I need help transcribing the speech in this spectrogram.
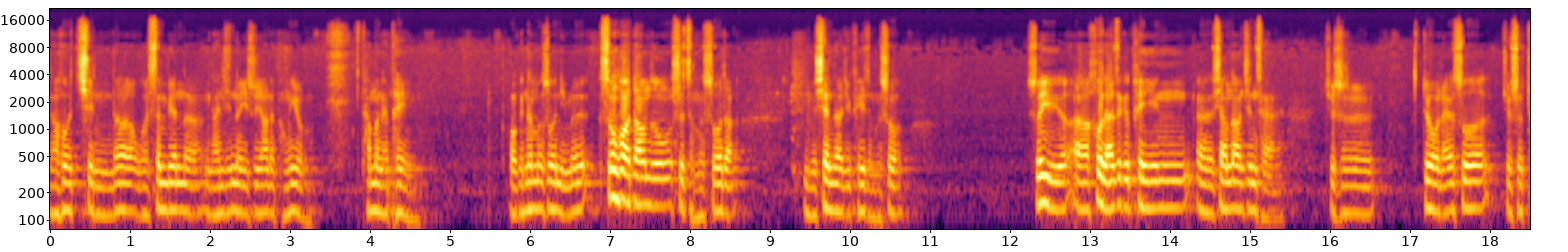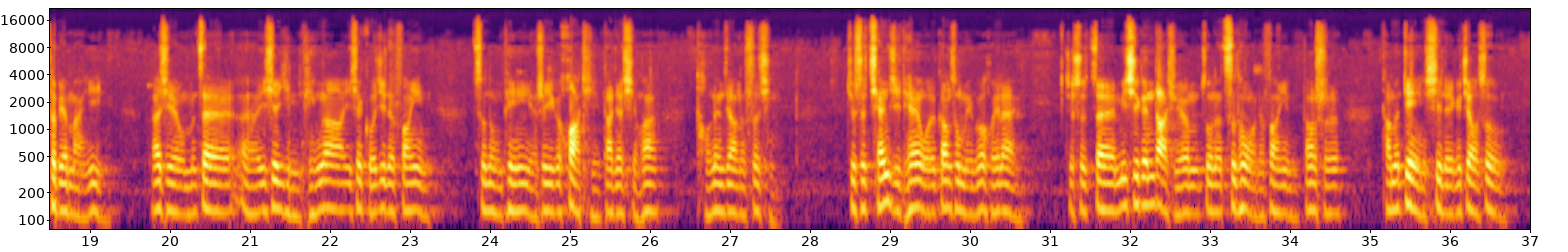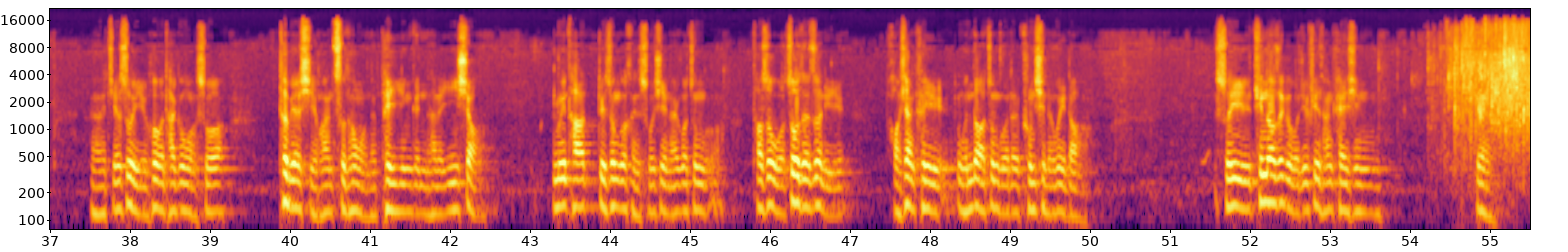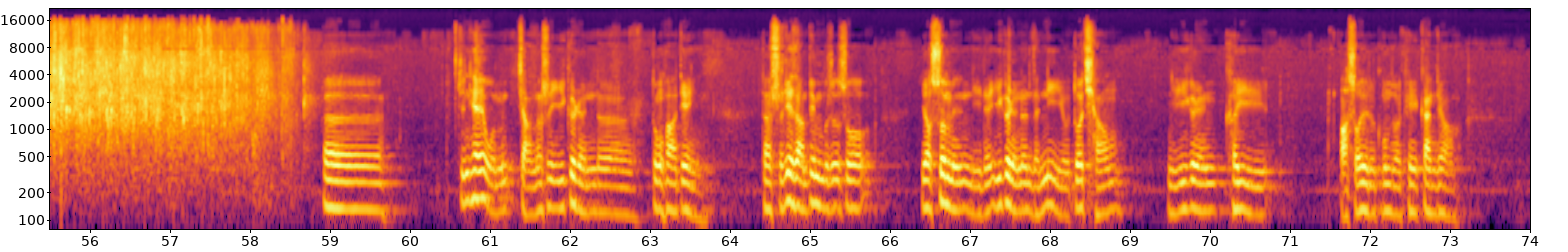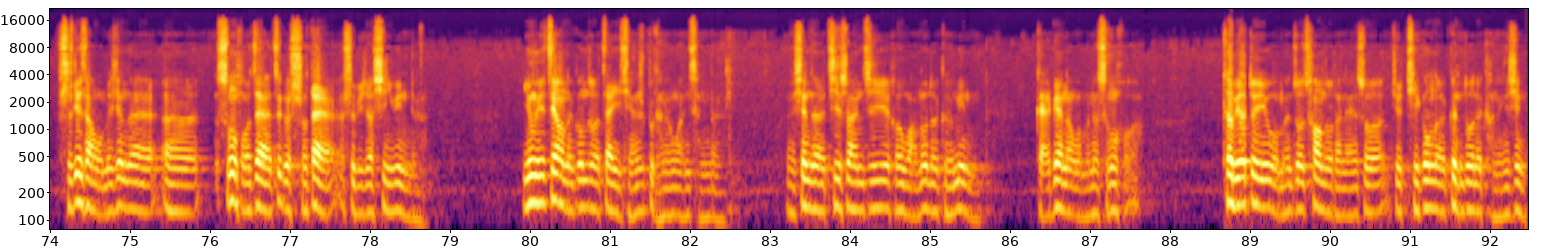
然后请的我身边的南京的艺术家的朋友，他们来配音。我跟他们说：你们生活当中是怎么说的，你们现在就可以怎么说。所以呃后来这个配音呃相当精彩，就是对我来说就是特别满意，而且我们在呃一些影评啊一些国际的放映。自动配音也是一个话题，大家喜欢讨论这样的事情。就是前几天我刚从美国回来，就是在密西根大学我们做了刺痛我的放映。当时他们电影系的一个教授，呃，结束以后他跟我说，特别喜欢刺痛我的配音跟他的音效，因为他对中国很熟悉，来过中国。他说我坐在这里，好像可以闻到中国的空气的味道。所以听到这个我就非常开心，对。呃，今天我们讲的是一个人的动画电影，但实际上并不是说要说明你的一个人的能力有多强，你一个人可以把所有的工作可以干掉。实际上我们现在呃生活在这个时代是比较幸运的。因为这样的工作在以前是不可能完成的，现在计算机和网络的革命改变了我们的生活，特别对于我们做创作的来说，就提供了更多的可能性。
